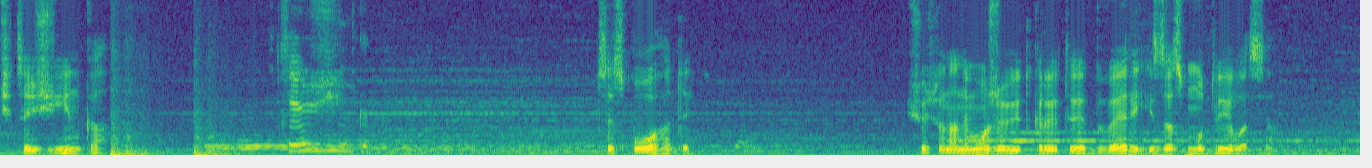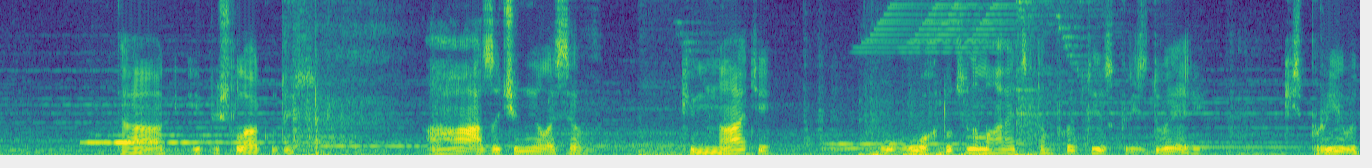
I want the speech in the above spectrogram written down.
Чи це жінка? Це жінка. Це спогади. Щось вона не може відкрити двері і засмутилася. Так, і пішла кудись. Ага, зачинилася в кімнаті. Ого, хто це намагається там пройти скрізь двері? Якийсь привид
